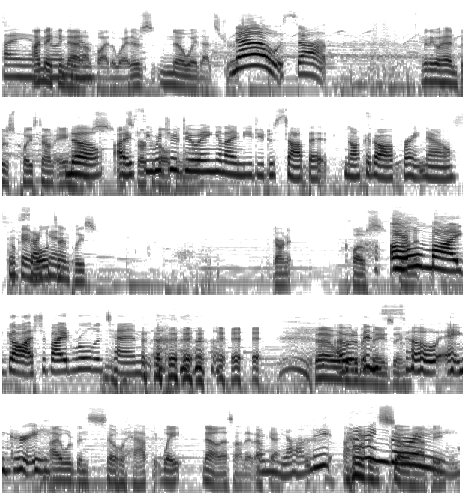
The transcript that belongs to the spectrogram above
I have I'm no making that up, by the way. There's no way that's true. No, stop. I'm gonna go ahead and just place down a No, house. and I see what you're doing, and I need you to stop it. Knock it off right now. Okay, second. roll a ten, please. Darn it, close. Oh my gosh! If I had rolled a ten, it. that I would would have been, been amazing. so angry. I would have been so happy. Wait, no, that's not it. And Okay. Yali I would've been so happy.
